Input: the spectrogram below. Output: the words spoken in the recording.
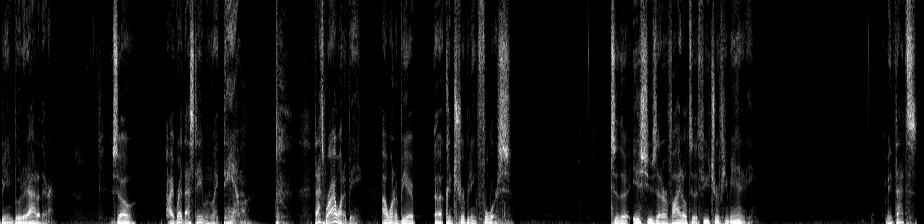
being booted out of there. So I read that statement. I'm like, damn, that's where I want to be. I want to be a, a contributing force to the issues that are vital to the future of humanity. I mean, that's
